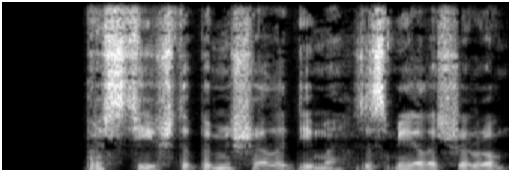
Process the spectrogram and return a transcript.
— Прости, что помешала, Дима, — засмеялась Широ.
